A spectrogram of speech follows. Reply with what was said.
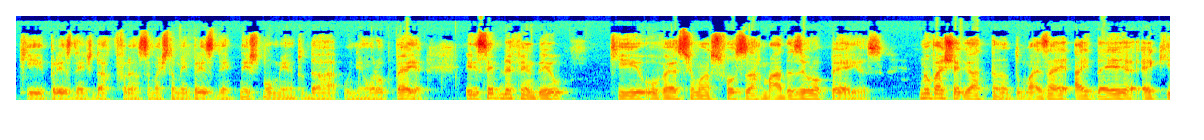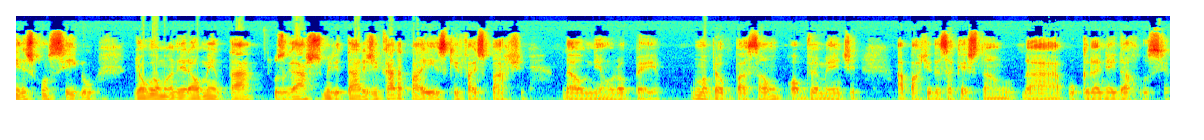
que é presidente da França, mas também presidente neste momento da União Europeia, ele sempre defendeu que houvesse umas forças armadas europeias não vai chegar tanto, mas a, a ideia é que eles consigam, de alguma maneira, aumentar os gastos militares de cada país que faz parte da União Europeia. Uma preocupação, obviamente, a partir dessa questão da Ucrânia e da Rússia.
